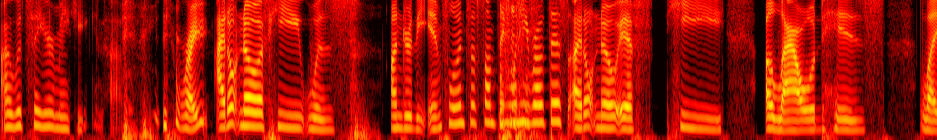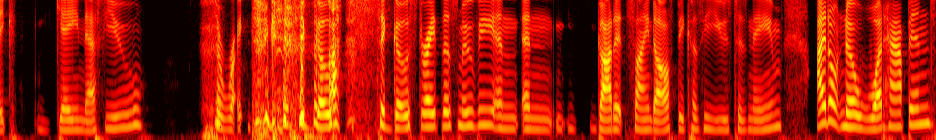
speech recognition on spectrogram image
I would say you're making it up. right? I don't know if he was under the influence of something when he wrote this. I don't know if he allowed his like gay nephew to write to, to ghost to ghost write this movie and and got it signed off because he used his name. I don't know what happened,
